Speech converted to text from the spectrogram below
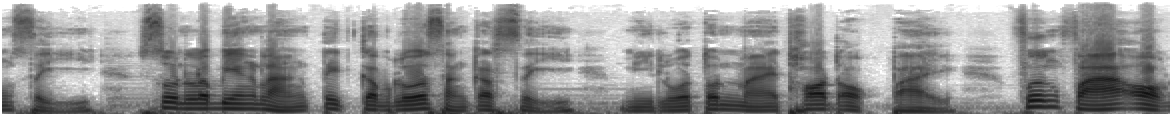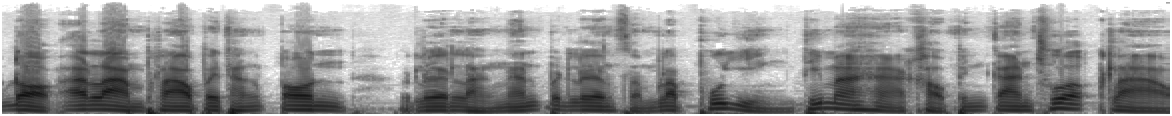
งสี ส่วนระเบียงหลังติดกับรั้วสังกะสี มีรั้วต้นไม้ทอดออกไป เฟื่องฟ้าออกดอกอารามพราวไปทั้งต้น เรือนหลังนั้นเป็นเรือนสำหรับผู้หญิงที่มาหาเขาเป็นการชั่วคราว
